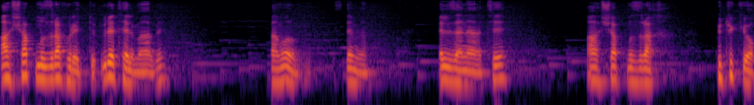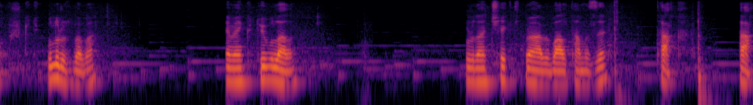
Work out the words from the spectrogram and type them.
Ahşap mızrak üretti. Üretelim abi. Tamam oğlum. İstemiyorum. El zanaati. Ahşap mızrak. Kütük yokmuş. Kütük buluruz baba. Hemen kütüğü bulalım. Buradan çektik mi abi baltamızı? Tak. Tak.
